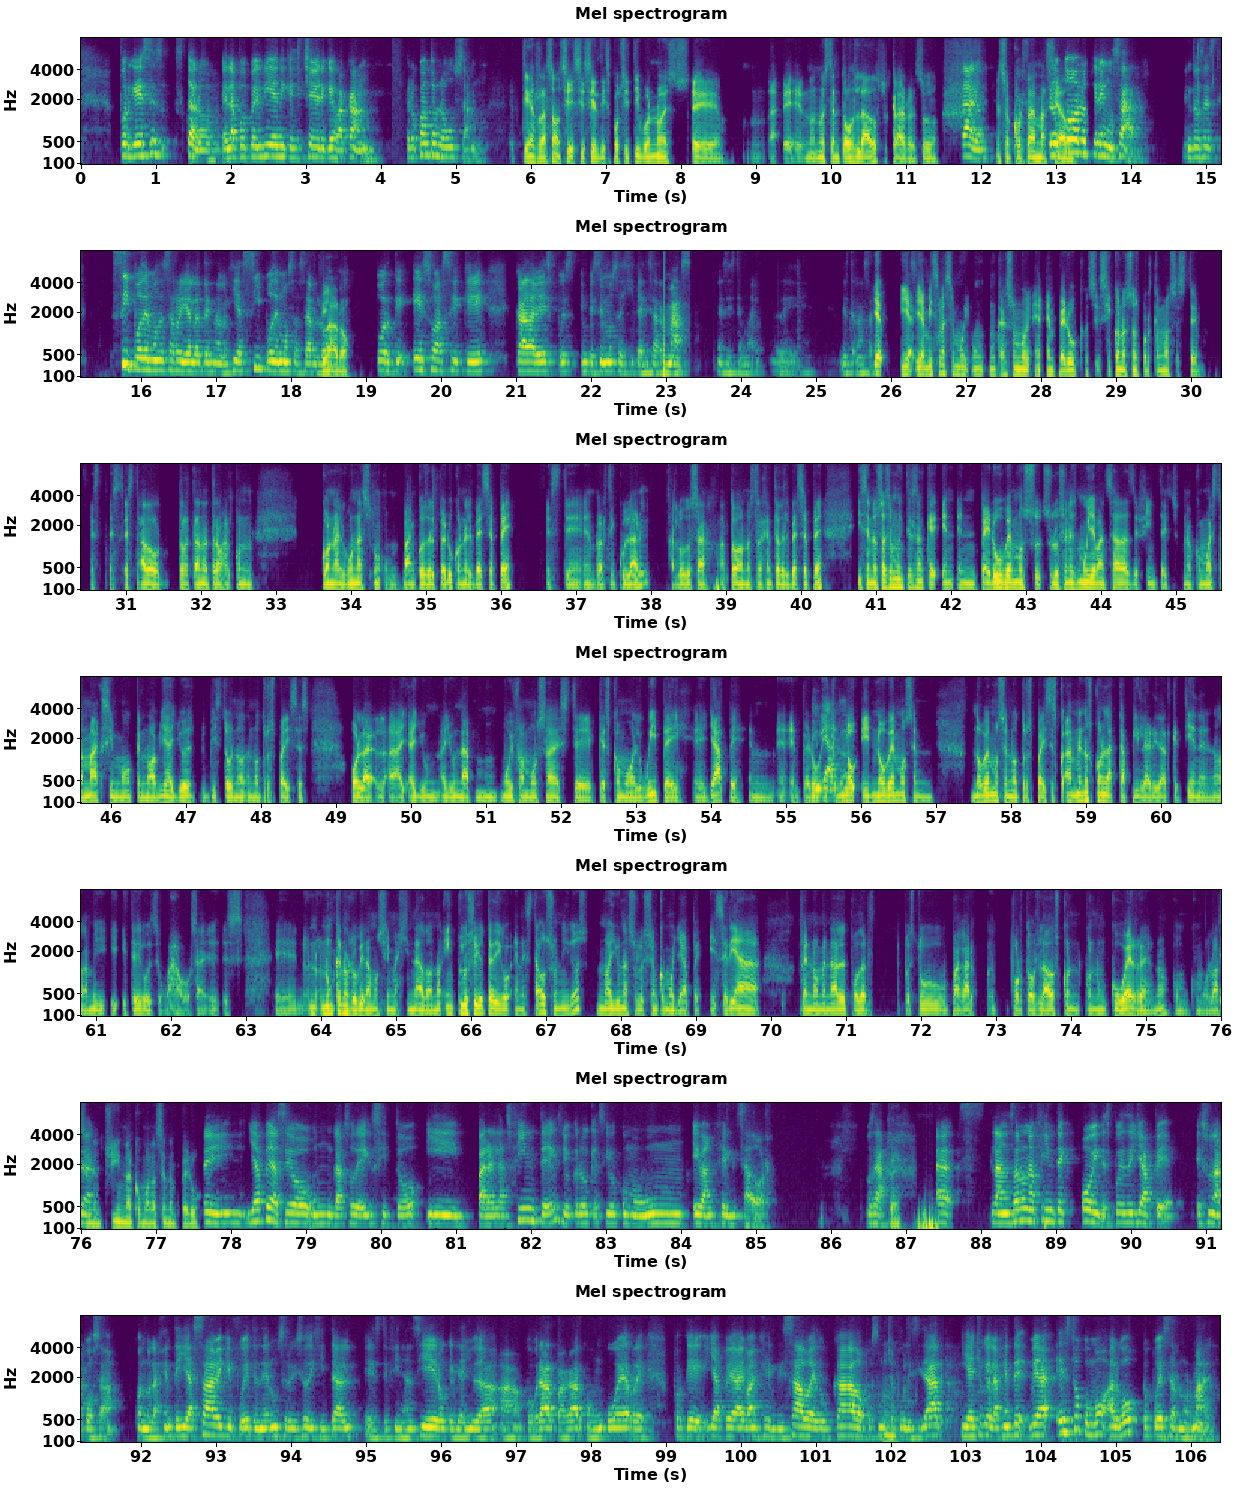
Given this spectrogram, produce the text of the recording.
porque ese es, claro, el Apple viene y que es chévere, que es bacán, pero ¿cuántos lo usan? Tienes razón, sí, sí, sí, el dispositivo no es, eh, eh, no, no, está en todos lados, claro, eso, claro. eso corta demasiado. Pero todos lo quieren usar. Entonces, sí podemos desarrollar la tecnología, sí podemos hacerlo. Claro. Porque eso hace que cada vez pues empecemos a digitalizar más el sistema de, de Y, a mí se me hace muy, un, caso muy, en, Perú, sí, conocemos porque hemos este, estado tratando de trabajar con, con algunos bancos del Perú, con el BCP este, en particular. Saludos a, toda nuestra gente del BCP. Y se nos hace muy interesante que en, Perú vemos soluciones muy avanzadas de fintech, ¿no? como esta Máximo, que no había yo visto en, otros países. O la, hay, un, hay una app muy famosa este, que es como el WePay, eh, Yape, en, en Perú, y, que no, y no vemos en, no vemos en otros países, al menos con la capilaridad que tienen, ¿no? A mí, y, te digo, es, wow, o sea, e, es, eh, nunca nos lo hubiéramos imaginado, ¿no? Incluso yo te digo, en Estados Unidos no hay una solución como Yape y sería fenomenal poder, pues tú pagar por todos lados con, un QR, ¿no? Como, como lo hacen en China, como lo hacen en Perú. Sí, Yape ha sido un caso de éxito y para las fintechs yo creo que ha sido como un evangelizador o sea, ah, lanzar una fintech hoy después de Yape es una cosa, cuando la gente ya sabe que puede tener un servicio digital este, financiero que le ayuda a cobrar, pagar con un QR, porque Yape ha evangelizado, ha educado, ha puesto mucha mm. publicidad y ha hecho que la gente vea esto como algo que puede ser normal.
